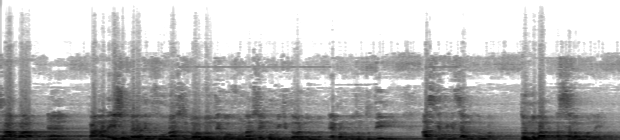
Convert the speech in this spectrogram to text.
জাপান হ্যাঁ কানাডা, এইসব জায়গা থেকে ফোন আসে, লন্ডন থেকেও ফোন আসে কমিটি দেওয়ার জন্য। এখন পর্যন্ত দেয়নি আজকে থেকে চালু করলাম। ধন্যবাদ, আসসালাম আলাইকুম।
